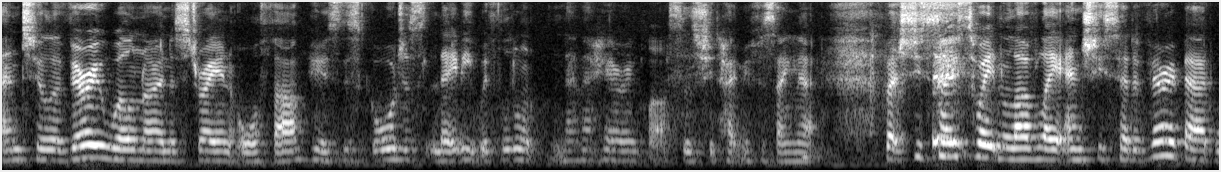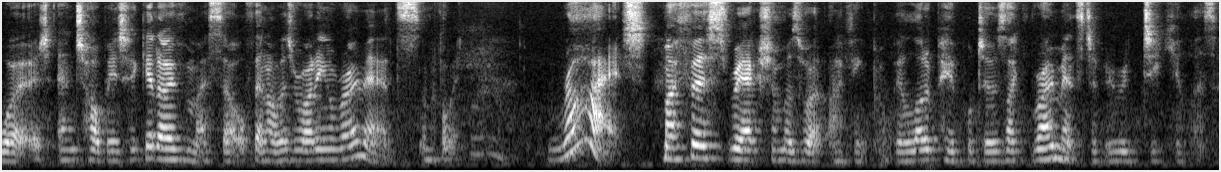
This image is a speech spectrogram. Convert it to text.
until a very well known Australian author, who's this gorgeous lady with little nana hair and glasses, she'd hate me for saying that, but she's so sweet and lovely, and she said a very bad word and told me to get over myself, and I was writing a romance. And I thought, right. My first reaction was what I think probably a lot of people do is like, romance to be ridiculous.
